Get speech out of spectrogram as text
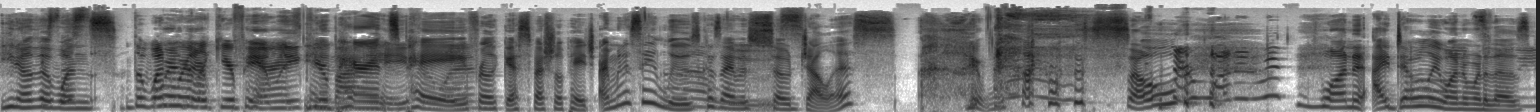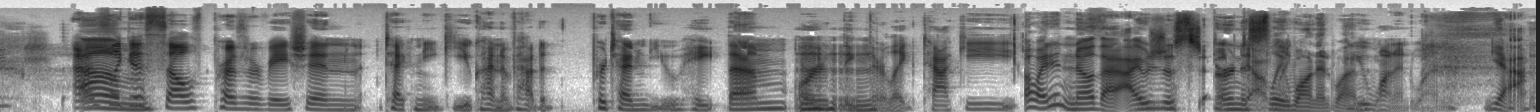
You know the ones The one Where where, like your parents your parents pay one. for like a special page. I'm gonna say lose because I was so jealous. I was so wanted. I totally wanted one of those. As like a Um, self-preservation technique, you kind of had to pretend you hate them or think mm-hmm. they're like tacky. Oh, I didn't know that. I was just Deep down, earnestly like, wanted one. You wanted one. Yeah.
